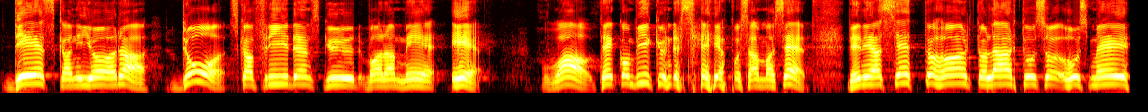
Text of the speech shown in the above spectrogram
det ska ni göra. Då ska fridens Gud vara med er. Wow, tänk om vi kunde säga på samma sätt. Det ni har sett och hört och lärt hos, hos mig,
